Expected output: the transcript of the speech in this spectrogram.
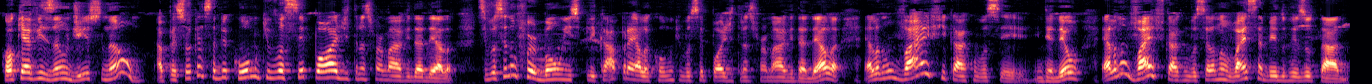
qual que é a visão disso. Não, a pessoa quer saber como que você pode transformar a vida dela. Se você não for bom em explicar para ela como que você pode transformar a vida dela, ela não vai ficar com você, entendeu? Ela não vai ficar com você, ela não vai saber do resultado.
